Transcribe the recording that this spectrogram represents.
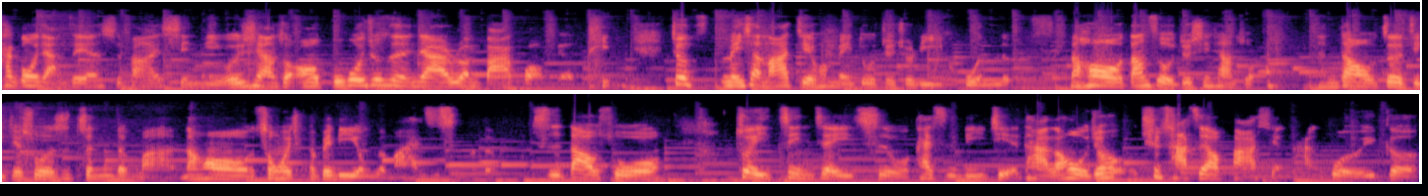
他跟我讲这件事放在心里，我就想说哦，不过就是人家乱八卦，我没有听，就没想到他结婚没多久就离婚了。然后当时我就心想说，哦，难道这个姐姐说的是真的吗？然后宋慧乔被利用的吗？还是什么的？直到说最近这一次，我开始理解他，然后我就去查资料，发现韩国有一个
